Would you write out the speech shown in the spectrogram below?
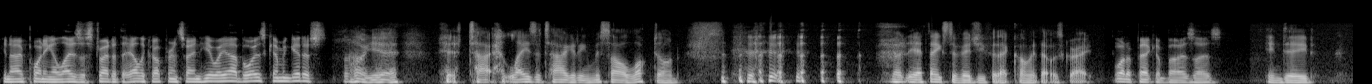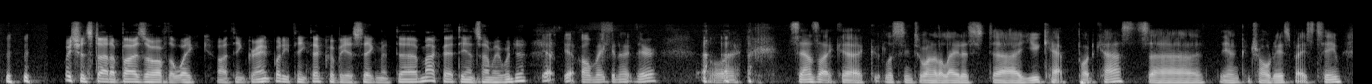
you know, pointing a laser straight at the helicopter and saying, here we are, boys, come and get us. Oh yeah, Tar- laser targeting missile locked on. but yeah, thanks to Veggie for that comment. That was great. What a pack of bozos. Indeed. We should start a bozo of the week, I think, Grant. What do you think? That could be a segment. Uh, mark that down somewhere, would you? Yep, yep. I'll make a note there. Although, sounds like uh, listening to one of the latest uh, UCAP podcasts, uh, the Uncontrolled Airspace team.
